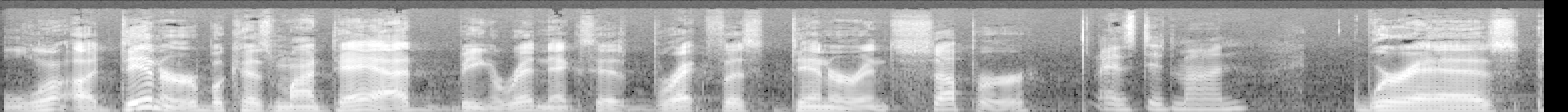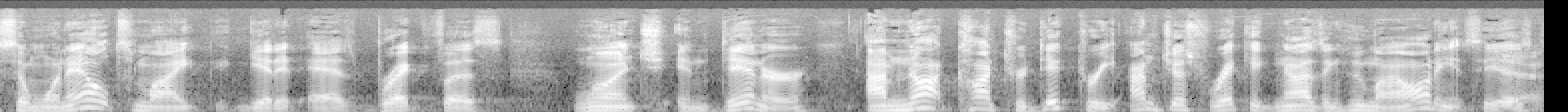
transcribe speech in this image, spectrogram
a uh, dinner because my dad, being a redneck, says breakfast, dinner, and supper as did mine. whereas someone else might get it as breakfast, lunch, and dinner. I'm not contradictory. I'm just recognizing who my audience is. Yeah.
